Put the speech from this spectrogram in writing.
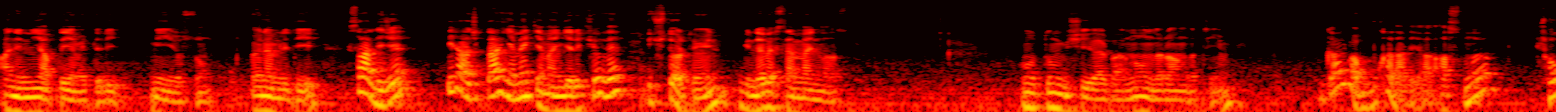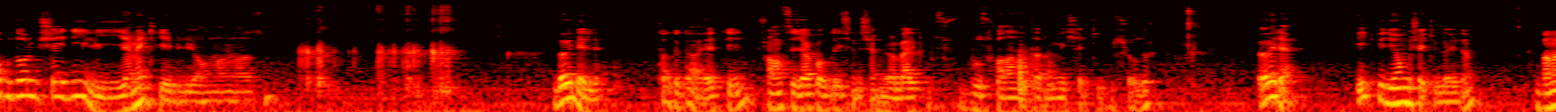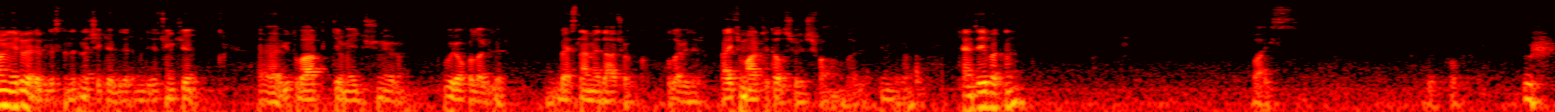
annenin yaptığı yemekleri mi yiyorsun? Önemli değil. Sadece birazcık daha yemek yemen gerekiyor ve 3-4 öğün günde beslenmen lazım. Unuttuğum bir şeyler var mı onları anlatayım. Galiba bu kadar ya. Aslında çok zor bir şey değil. Yemek yiyebiliyor olman lazım. Böyleli. Tadı gayet iyi. Şu an sıcak olduğu için içemiyorum. Belki buz, buz falan atarım bir şekil bir şey olur. Öyle. İlk videom bu şekildeydi. Bana öneri verebilirsiniz ne çekebilirim diye. Çünkü e, YouTube'a artık girmeyi düşünüyorum. Vlog olabilir. Beslenme daha çok olabilir. Belki market alışveriş falan olabilir. Bilmiyorum. Kendinize iyi bakın. Bye. Üf.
